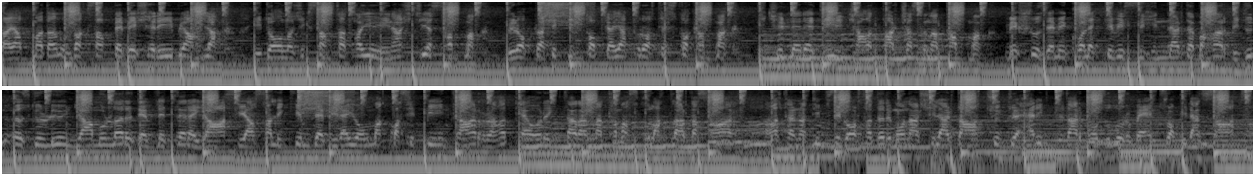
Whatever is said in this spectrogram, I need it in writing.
Dayatmadan uzak saf ve beşeri bir ahlak. İdeolojik saftatayı inanç diye satmak Bürokratik distopyaya protesto katmak Fikirlere değil kağıt parçasına tapmak. Meşru zemin kolektivist zihinlerde bahar. Bir gün özgürlüğün yağmurları devletlere yağar. Siyasal iklimde birey olmak basit bir intihar. Rahat teorikler anlatamaz kulaklarda sağır Alternatif sigortadır monarşiler dağıt. Çünkü her iktidar bozulur ve entropiden saat.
